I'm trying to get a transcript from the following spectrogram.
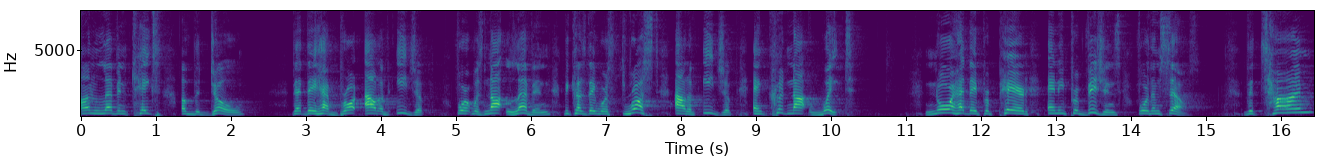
unleavened cakes of the dough that they had brought out of Egypt, for it was not leavened, because they were thrust out of Egypt and could not wait. nor had they prepared any provisions for themselves. The time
